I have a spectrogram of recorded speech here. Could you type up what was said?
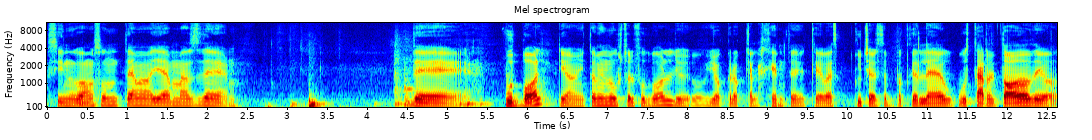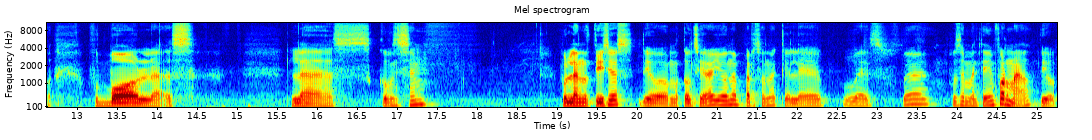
si nos vamos a un tema ya más de de fútbol, digo, a mí también me gusta el fútbol, yo, yo creo que a la gente que va a escuchar este podcast le va a gustar todo, digo, fútbol, las las ¿cómo se llama? Pues las noticias, digo, me considero yo una persona que lee, pues, eh, pues se mantiene informado, digo.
